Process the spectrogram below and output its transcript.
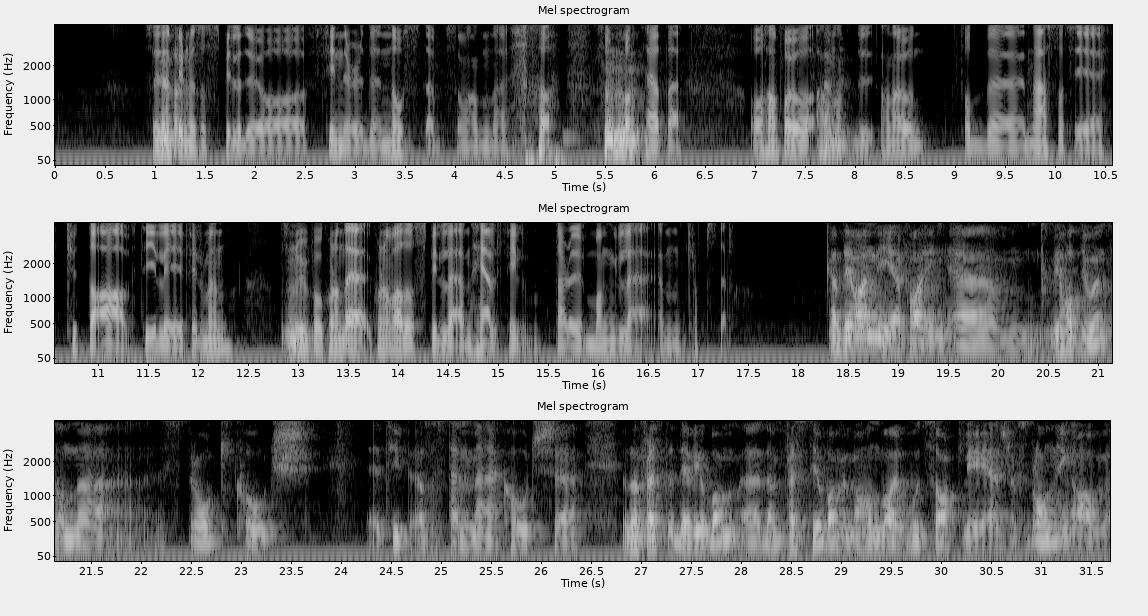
Så i den filmen så spiller du jo Finner the Nostub som han eh, så, så flott heter. Og han får jo han, du, han har jo fått nesa si kutta av tidlig i filmen. Så Mm. lurer på hvordan, det, hvordan var det å spille en hel film der du mangler en kroppsdel? Ja, det var en ny erfaring. Eh, vi hadde jo en sånn eh, språkcoach eh, type, altså stemmecoach. eh. De fleste, det vi jobbet, de fleste jobba med, med han, var jo hovedsakelig en slags blanding av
